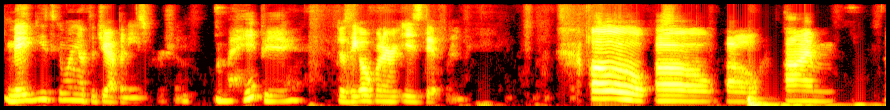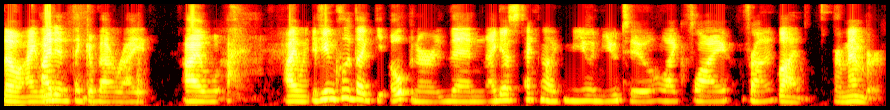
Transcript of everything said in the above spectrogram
Maybe it's going with the Japanese version Maybe. because the opener is different. Oh, oh, oh. I'm. Though I, went, I didn't think of that right. I. w- I went, If you include like the opener, then I guess technically like Mew and Mewtwo like fly front. but remember,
